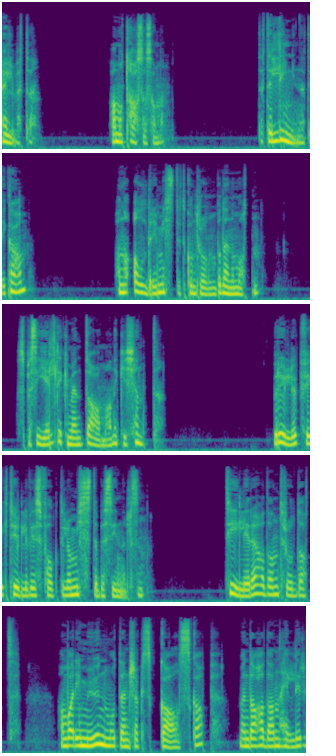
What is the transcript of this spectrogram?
Helvete. Han må ta seg sammen. Dette lignet ikke ham. Han har aldri mistet kontrollen på denne måten, spesielt ikke med en dame han ikke kjente. Bryllup fikk tydeligvis folk til å miste besinnelsen. Tidligere hadde han trodd at han var immun mot den slags galskap, men da hadde han heller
